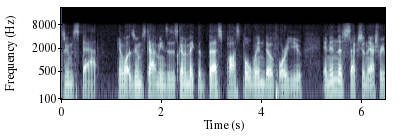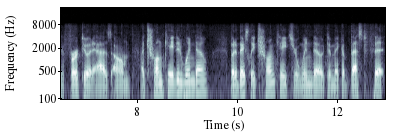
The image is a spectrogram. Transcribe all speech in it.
zoom stat. And what zoom stat means is it's going to make the best possible window for you. And in this section, they actually refer to it as um, a truncated window, but it basically truncates your window to make a best fit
